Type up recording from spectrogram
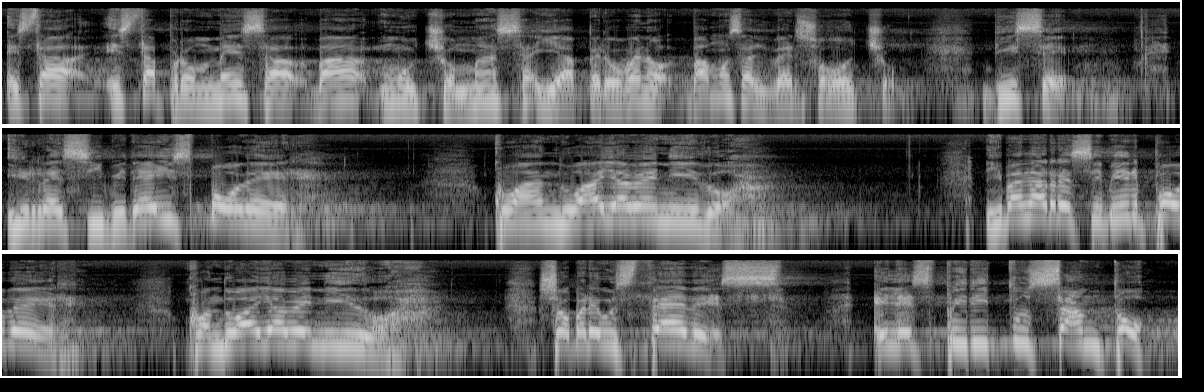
Esta, esta, promesa va mucho más allá, pero bueno, vamos al verso 8. Dice, y recibiréis poder cuando haya venido. Y van a recibir poder cuando haya venido sobre ustedes el Espíritu Santo.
